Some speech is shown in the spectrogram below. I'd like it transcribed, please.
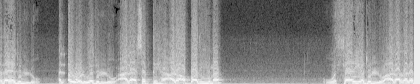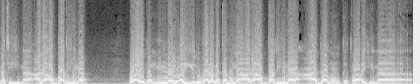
هذا يدل الأول يدل على سبقها على أضدادهما والثاني يدل على غلبتهما على أضدادهما وأيضا مما يؤيد غلبتهما على أضدادهما عدم انقطاعهما.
